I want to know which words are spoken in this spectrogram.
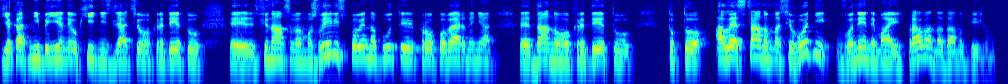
яка ніби є необхідність для цього кредиту, е, фінансова можливість повинна бути про повернення е, даного кредиту. Тобто, але станом на сьогодні вони не мають права на дану пільгу.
